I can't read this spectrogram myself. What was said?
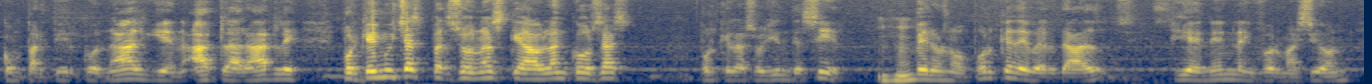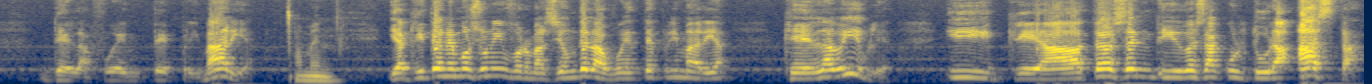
compartir con alguien, aclararle, porque hay muchas personas que hablan cosas porque las oyen decir, pero no porque de verdad tienen la información de la fuente primaria. Amén. Y aquí tenemos una información de la fuente primaria que es la Biblia y que ha trascendido esa cultura hasta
